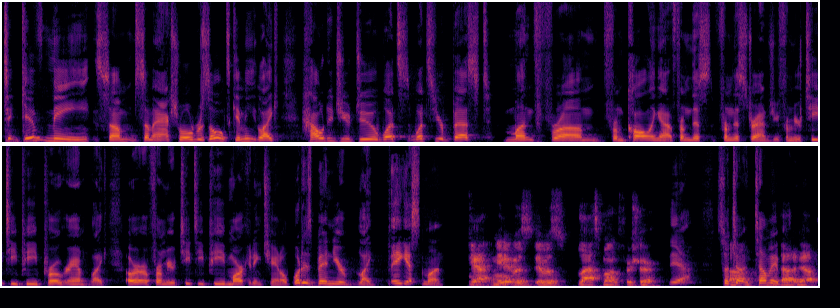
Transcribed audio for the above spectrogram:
to give me some, some actual results, give me like, how did you do? What's, what's your best month from, from calling out from this, from this strategy, from your TTP program, like, or from your TTP marketing channel? What has been your like biggest month? Yeah. I mean, it was, it was last month for sure. Yeah. So t- Um, tell me about doubt.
